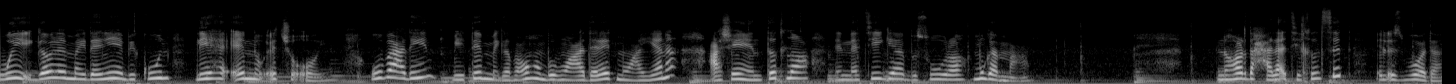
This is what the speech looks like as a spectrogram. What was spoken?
والجولة الميدانية بيكون ليها ان و اتش اي وبعدين بيتم جمعهم بمعادلات معينة عشان تطلع النتيجة بصورة مجمعة. النهاردة حلقتي خلصت الأسبوع ده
